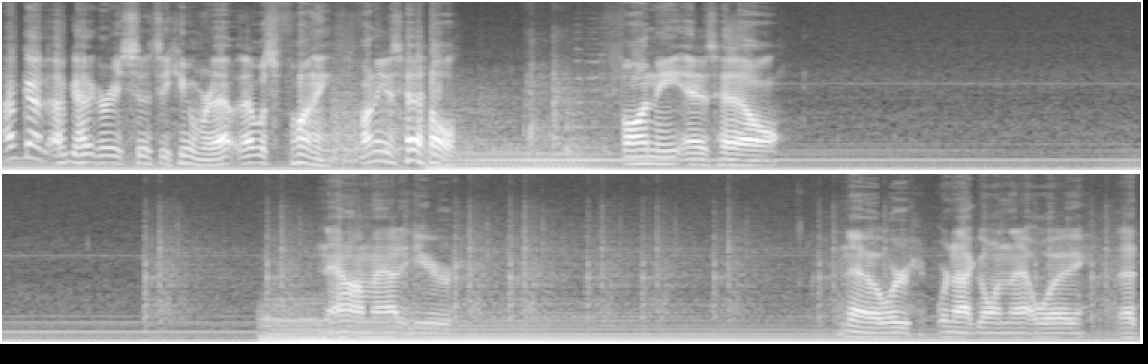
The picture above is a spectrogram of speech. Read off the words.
I've got I've got a great sense of humor. That that was funny. Funny as hell. Funny as hell. Now I'm out of here. No, we're we're not going that way. That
